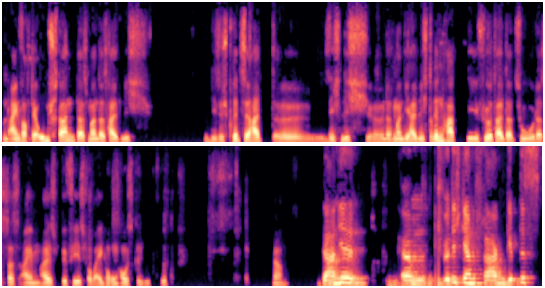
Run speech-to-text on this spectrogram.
Und einfach der Umstand, dass man das halt nicht diese Spritze hat äh, sich nicht, äh, dass man die halt nicht drin hat, die führt halt dazu, dass das einem als Befehlsverweigerung ausgelegt wird. Ja. Daniel, Ähm, ich würde dich gerne fragen, gibt es,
